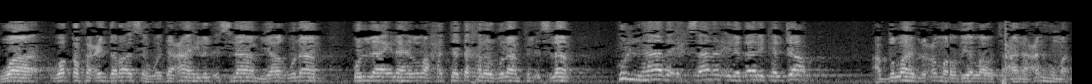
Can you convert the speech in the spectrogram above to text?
ووقف عند رأسه ودعاه إلى الإسلام يا غلام قل لا إله إلا الله حتى دخل الغلام في الإسلام. كل هذا إحسانا إلى ذلك الجار. عبد الله بن عمر رضي الله تعالى عنهما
